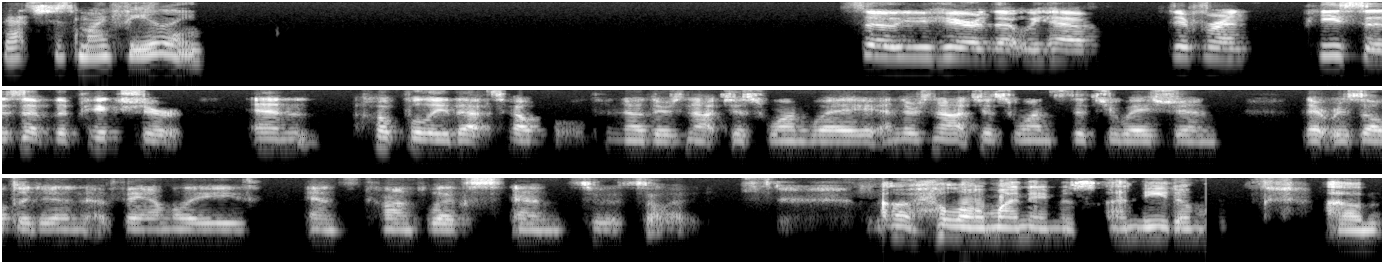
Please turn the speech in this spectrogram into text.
That's just my feeling. So you hear that we have different pieces of the picture, and hopefully that's helpful to know there's not just one way and there's not just one situation that resulted in a family and conflicts and suicide. Uh, hello, my name is Anita. Um,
